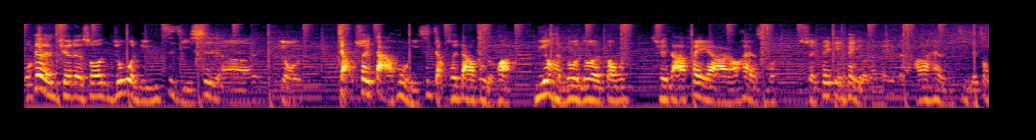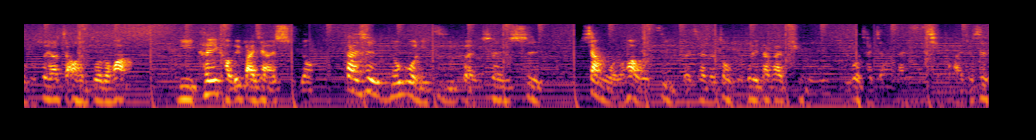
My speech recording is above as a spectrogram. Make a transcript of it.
我个人觉得说，如果您自己是呃有缴税大户，你是缴税大户的话，你有很多很多的东税杂费啊，然后还有什么水费电费有的没的，然后还有你自己的重所税要缴很多的话，你可以考虑办下来使用。但是如果你自己本身是像我的话，我自己本身的重所税大概去年不过才缴三四千块，就是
